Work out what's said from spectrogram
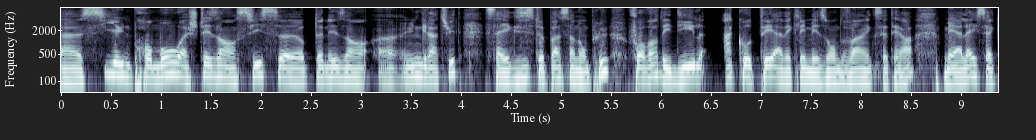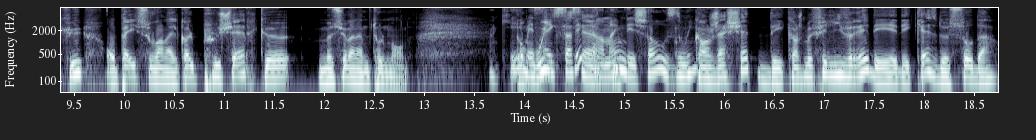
Euh, s'il y a une promo, achetez-en 6, obtenez-en un- une gratuite, ça existe pas ça non plus. Faut avoir des deals à côté avec les maisons de vin etc. Mais à la SAQ, on paye souvent l'alcool plus cher que monsieur madame tout le monde. OK, Donc mais oui, ça ça, explique c'est un quand même coût. des choses, oui. Quand j'achète des, quand je me fais livrer des, des caisses de soda,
